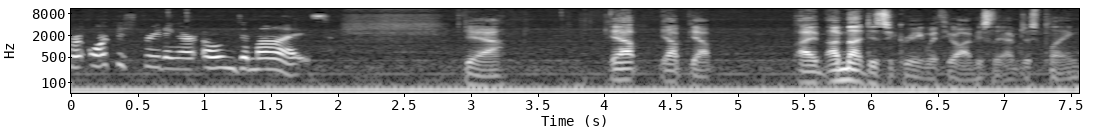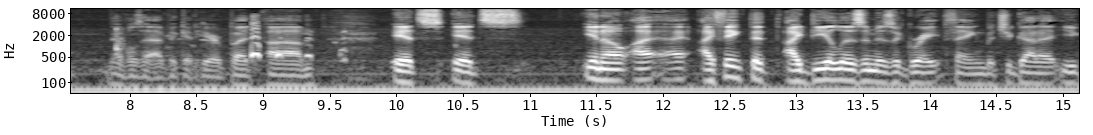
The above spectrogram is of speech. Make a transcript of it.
For orchestrating our own demise. Yeah. Yep. Yep. Yep. I, I'm not disagreeing with you. Obviously, I'm just playing devil's advocate here. But um, it's it's you know I, I I think that idealism is a great thing, but you gotta you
